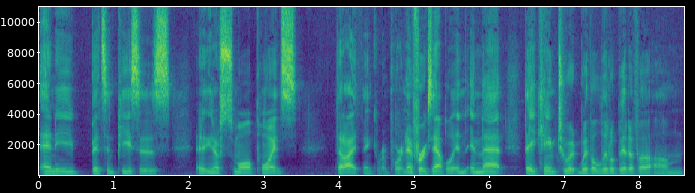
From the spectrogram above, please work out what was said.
any bits and pieces, you know, small points that I think are important. And for example, in, in that, they came to it with a little bit of a, um,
